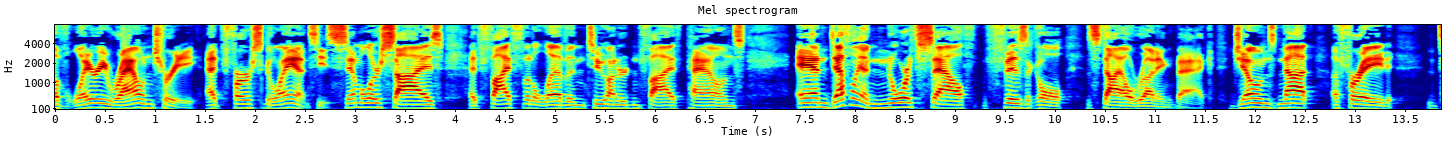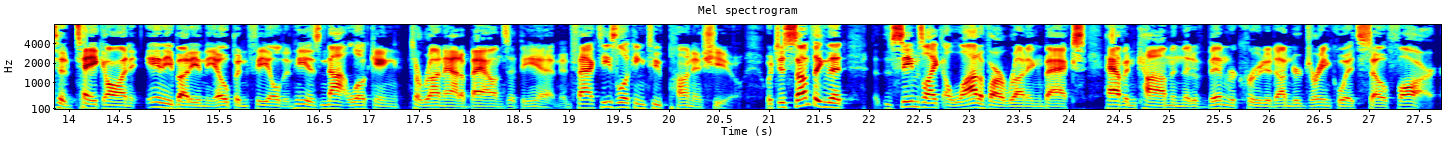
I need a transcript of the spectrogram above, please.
of Larry Rountree at first glance. He's similar size at 5 foot 11, 205 pounds and definitely a north south physical style running back. Jones not afraid to take on anybody in the open field, and he is not looking to run out of bounds at the end. In fact, he's looking to punish you, which is something that seems like a lot of our running backs have in common that have been recruited under Drinkwitz so far.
